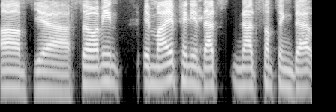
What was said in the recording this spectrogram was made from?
Um, yeah. So, I mean, in my opinion, that's not something that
